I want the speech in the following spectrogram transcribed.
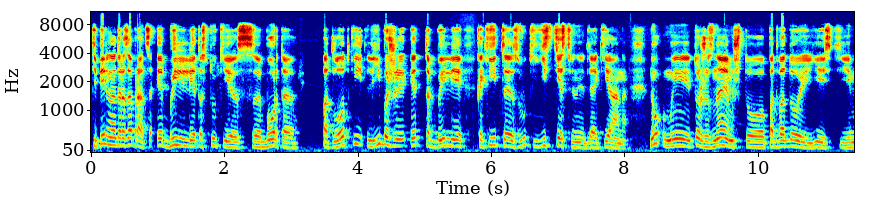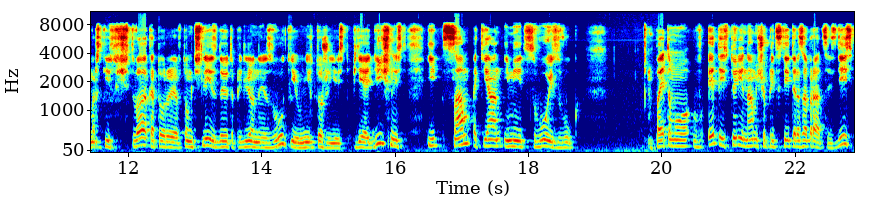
теперь надо разобраться, э, были ли это стуки с борта подлодки, либо же это были какие-то звуки естественные для океана. Ну, мы тоже знаем, что под водой есть и морские существа, которые в том числе издают определенные звуки, у них тоже есть периодичность, и сам океан имеет свой звук. Поэтому в этой истории нам еще предстоит разобраться. Здесь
